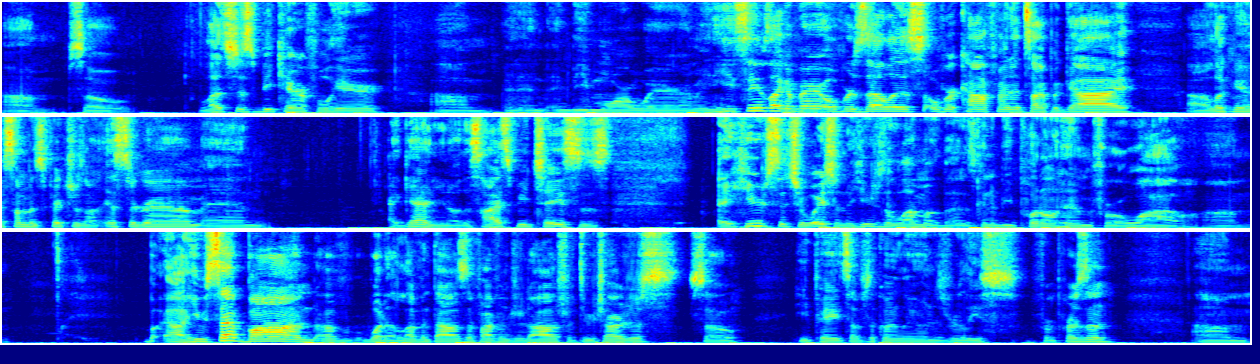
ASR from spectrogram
Um, so let's just be careful here. Um, and, and, and be more aware. I mean, he seems like a very overzealous, overconfident type of guy. Uh, looking at some of his pictures on Instagram, and again, you know, this high speed chase is a huge situation, a huge dilemma that is going to be put on him for a while. Um, but uh, he was set bond of what eleven thousand five hundred dollars for three charges, so he paid subsequently on his release from prison. Um,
